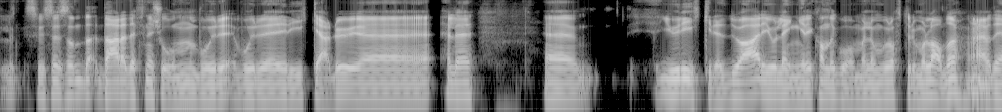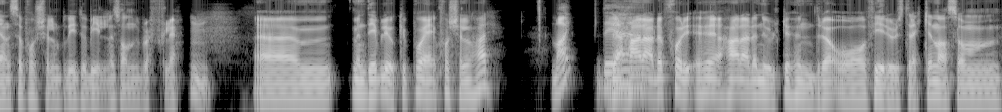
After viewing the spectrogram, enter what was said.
skal vi se, så Der er definisjonen hvor, hvor rik er du, eh, eller eh, jo rikere du er, jo lengre kan det gå mellom hvor ofte du må lade, Det er jo det eneste forskjellen på de to bilene, sånn roughly. Mm. Um, men det blir jo ikke forskjellen her. Nei, det, Det, her, er det for, her er det 0 til 100 og firehjulstrekken som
